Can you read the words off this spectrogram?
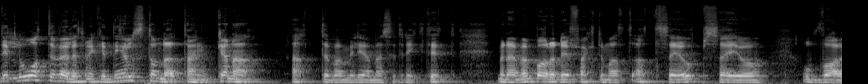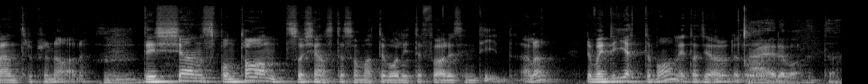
det låter väldigt mycket, dels de där tankarna att det var miljömässigt riktigt. Men även bara det faktum att, att säga upp sig och, och vara entreprenör. Mm. Det känns spontant så känns det som att det var lite före sin tid, eller? Det var inte jättevanligt att göra det då? Nej, det var det inte.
